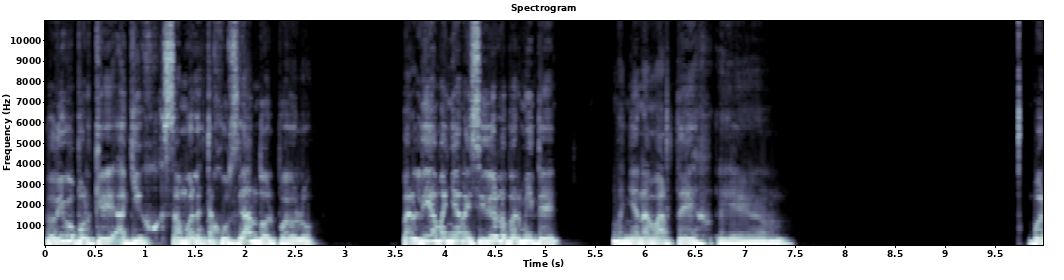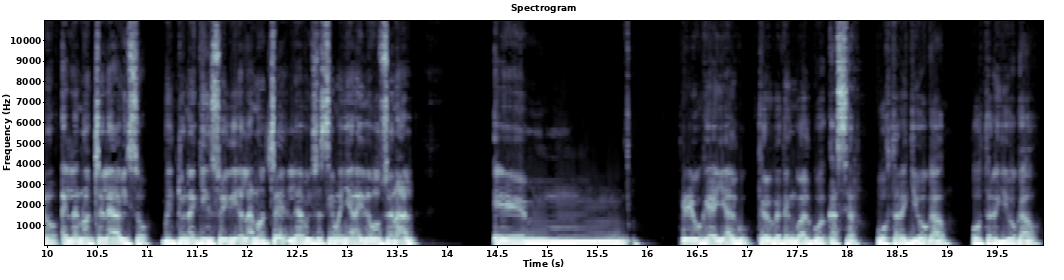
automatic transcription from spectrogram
Lo digo porque aquí Samuel está juzgando al pueblo para el día de mañana, y si Dios lo permite, mañana martes, eh, bueno, en la noche le aviso, 21 a 15 hoy día en la noche, le aviso si mañana hay devocional. Eh, creo que hay algo, creo que tengo algo que hacer. Puedo estar equivocado, puedo estar equivocado.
